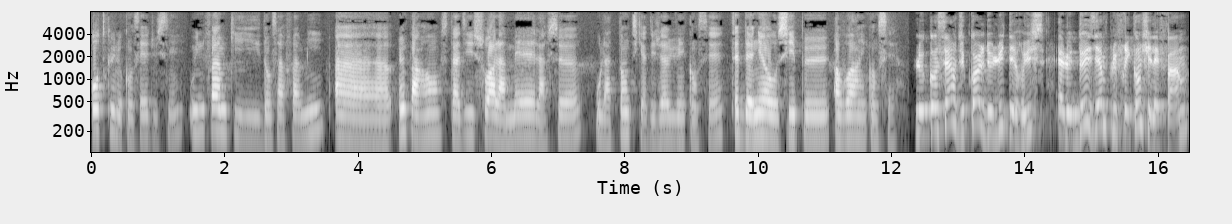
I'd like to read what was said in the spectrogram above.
autre que le cancer du sein, ou une femme qui, dans sa famille, a un parent, c'est-à-dire soit la mère, la sœur ou la tante qui a déjà eu un cancer, cette dernière aussi peut avoir un cancer. Le cancer du col de l'utérus est le deuxième plus fréquent chez les femmes,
